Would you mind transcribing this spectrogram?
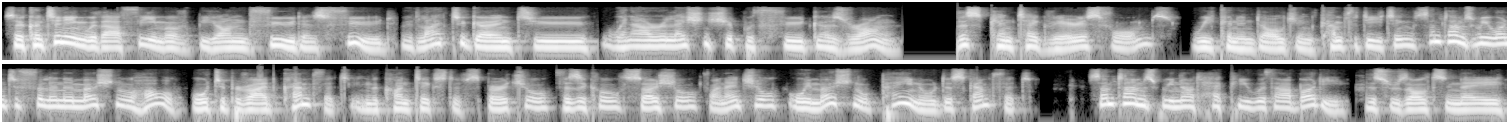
So, continuing with our theme of beyond food as food, we'd like to go into when our relationship with food goes wrong. This can take various forms. We can indulge in comfort eating. Sometimes we want to fill an emotional hole or to provide comfort in the context of spiritual, physical, social, financial, or emotional pain or discomfort. Sometimes we're not happy with our body. This results in a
